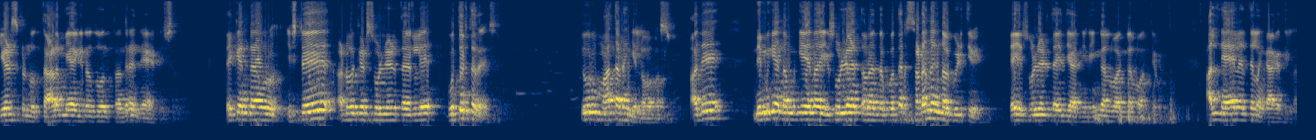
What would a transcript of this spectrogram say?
ಕೇಳಿಸ್ಕೊಂಡು ತಾಳ್ಮೆಯಾಗಿರೋದು ಅಂತಂದ್ರೆ ನ್ಯಾಯಾಧೀಶರು. ಯಾಕೆಂದ್ರೆ ಅವರು ಎಷ್ಟೇ ಅಡ್ವೊಕೇಟ್ ಸುಳ್ಳು ಹೇಳ್ತಾ ಇರಲಿ, ಗೊತ್ತಿರ್ತದೆ. ಇವರು ಮಾತಾಡಂಗಿಲ್ಲ ವಾಪಸ್. ಅದೇ ನಿಮಗೆ ನಮ್ಗೆ ಏನೋ ಸುಳ್ಳು ಹೇಳ್ತಾವೆ ಅಂತ ಗೊತ್ತಾರೆ ಸಡನ್ ಆಗಿ ನಾವು ಬಿಡ್ತೀವಿ ಏಯ್ ಸುಳ್ಳು ಹೇಳ್ತಾ ಇದೆಯಾ? ನೀನು ಹಿಂಗಲ್ವಾ, ಹಂಗಲ್ವಾ? ಅಂತ ಹೇಳ್ಬಿಟ್ಟು. ಅಲ್ಲಿ ನ್ಯಾಯಾಲಯದಲ್ಲಿ ಹಂಗೆ ಆಗೋದಿಲ್ಲ.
